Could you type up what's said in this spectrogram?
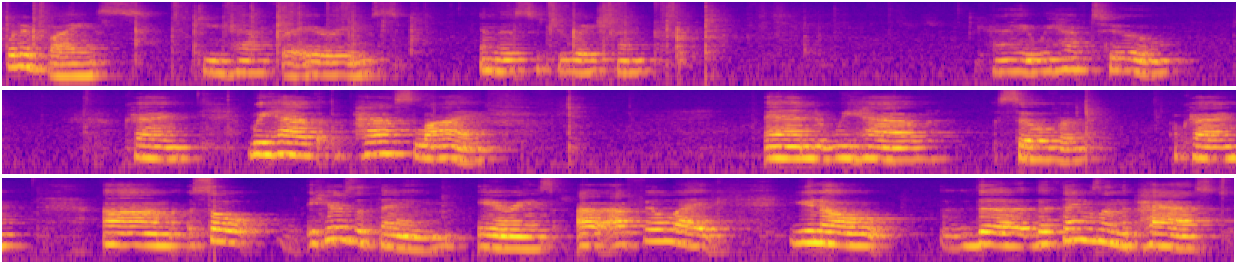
What advice do you have for Aries in this situation? Okay, we have two. Okay, we have past life and we have silver. Okay, um, so here's the thing, Aries. I, I feel like, you know, the, the things in the past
